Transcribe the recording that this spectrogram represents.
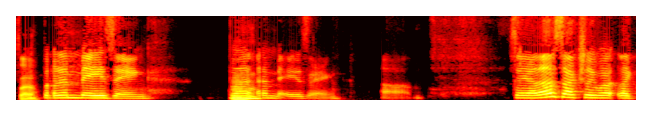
So, but amazing, but Mhm. amazing. So yeah, that was actually what like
